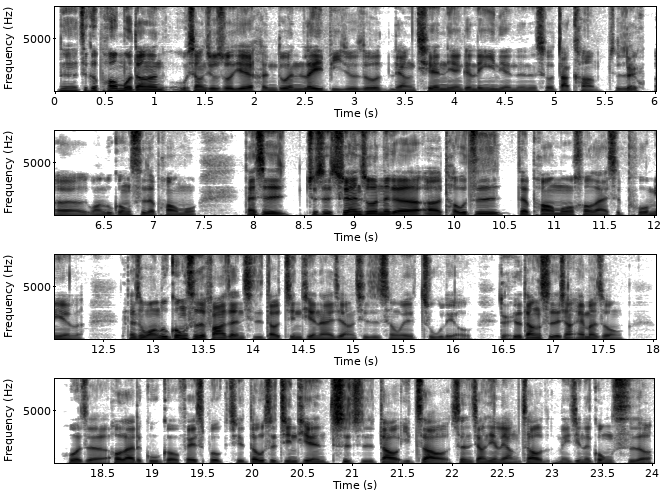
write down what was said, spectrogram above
那这个泡沫，当然，我想就是说，也很多人类比，就是说两千年跟零一年的那时候，dot com 就是呃网络公司的泡沫。但是就是虽然说那个呃投资的泡沫后来是破灭了。但是网络公司的发展，其实到今天来讲，其实成为主流。对，比如当时的像 Amazon 或者后来的 Google、Facebook，其实都是今天市值到一兆甚至将近两兆美金的公司哦。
